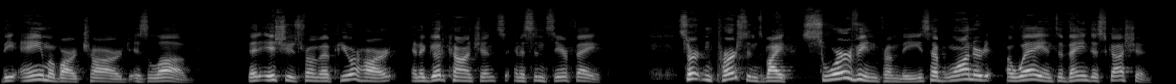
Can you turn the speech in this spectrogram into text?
The aim of our charge is love that issues from a pure heart and a good conscience and a sincere faith. Certain persons, by swerving from these, have wandered away into vain discussion,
